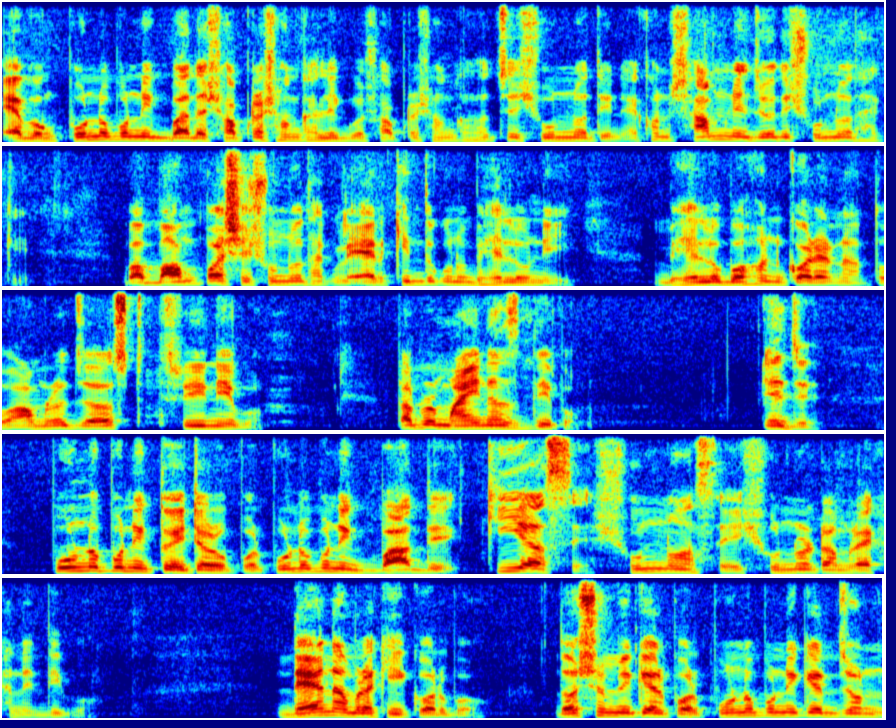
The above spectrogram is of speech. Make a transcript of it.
এবং পূর্ণপণিক বাদে সবটা সংখ্যা লিখব। সবটা সংখ্যা হচ্ছে শূন্য তিন। এখন সামনে যদি শূন্য থাকে বা বাম পাশে শূন্য থাকলে এর কিন্তু কোনো ভ্যালু নেই। ভ্যালু বহন করে না। তো আমরা জাস্ট থ্রি নিব। তারপর মাইনাস দিব। এই যে পূর্ণপণিক তো এটার উপর। পূর্ণপণিক বাদে কি আছে? শূন্য আছে। এই শূন্যটা আমরা এখানে দিব। দেন আমরা কি করব? দশমিকের পর পূর্ণপণিকের জন্য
